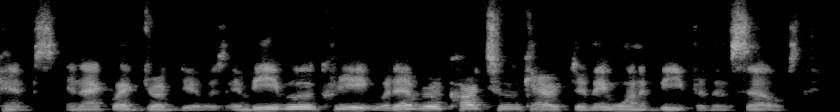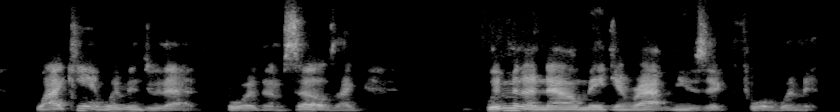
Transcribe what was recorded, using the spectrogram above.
pimps and act like drug dealers and be able to create whatever cartoon character they want to be for themselves. Why can't women do that for themselves? Like women are now making rap music for women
